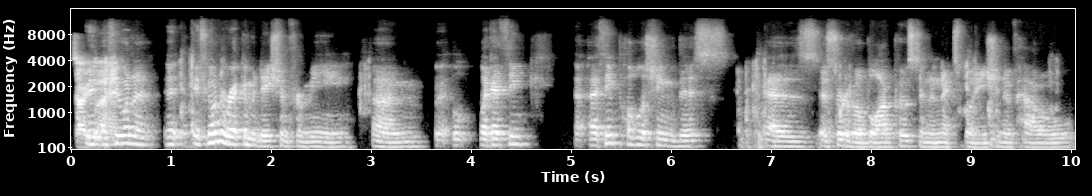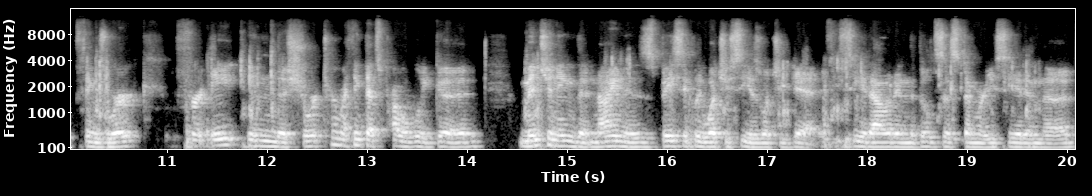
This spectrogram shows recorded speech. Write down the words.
sorry. If you want to, if you want a recommendation for me, um, like I think, I think publishing this as as sort of a blog post and an explanation of how things work for eight in the short term, I think that's probably good. Mentioning that nine is basically what you see is what you get. If you see it out in the build system or you see it in the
